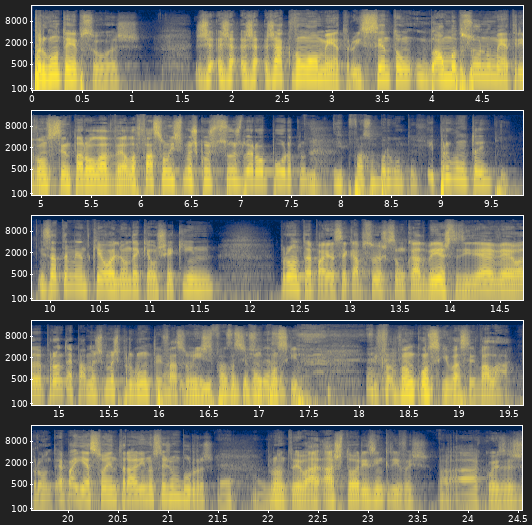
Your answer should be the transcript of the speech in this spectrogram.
Perguntem a pessoas. Já, já, já- que vão ao metro e se sentam. Há uma pessoa no metro e vão se sentar ao lado dela, façam isso, mas com as pessoas do aeroporto. E, e façam perguntas. E perguntem. Sim. Exatamente, que é, olha, onde é que é o check-in? Pronto, é pá, eu sei que há pessoas que são um bocado bestas e é, é, pronto, é pá, mas, mas perguntem, Não, façam isso, pá, vocês vão dessa. conseguir. E vão conseguir, vá, ser, vá lá, pronto. É pá, e é só entrar e não sejam burras. É, é. Pronto, eu- há, há histórias incríveis. Pá, há coisas.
